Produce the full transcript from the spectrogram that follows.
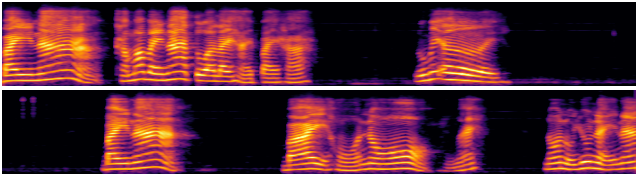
ใบหน้าคำว่าใบหน้าตัวอะไรหายไปคะรู้ไหมเอ่ยใบหน้า ใบหอนอเห็นไหมนอหนูอยู่ไหนนะ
